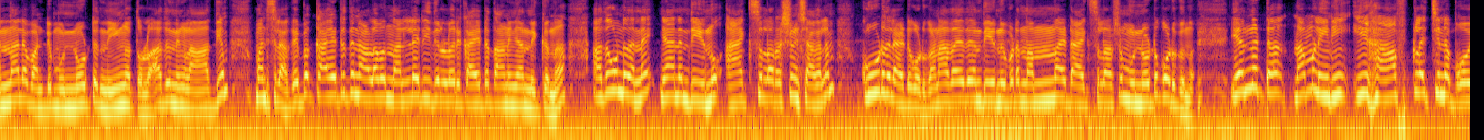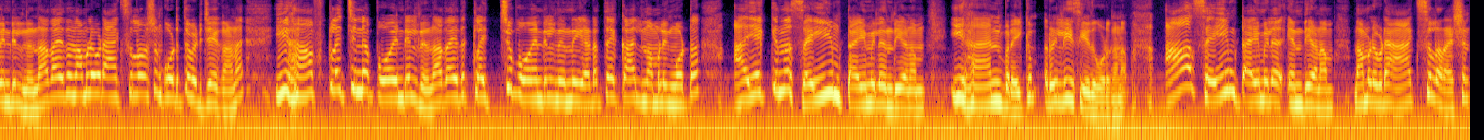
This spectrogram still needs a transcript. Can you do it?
എന്നാലേ വണ്ടി മുന്നോട്ട് നീങ്ങത്തുള്ളൂ. അത് നിങ്ങൾ ആദ്യം മനസ്സിലാക്കുക. ഇപ്പോൾ കയറ്റത്തിന്റെ അളവ് നല്ല രീതിയിലുള്ള ഒരു കയറ്റത്താണ് ഞാൻ നിൽക്കുന്നത്. അതുകൊണ്ട് തന്നെ ഞാൻ എന്ത് ചെയ്യുന്നു? ആക്സിലറേഷൻ ശകലം കൂടുതലായിട്ട് കൊടുക്കണം അതായത് എന്ത് ചെയ്യുന്നു? ഇവിടെ നന്നായിട്ട് ആക്സിലറേഷൻ മുന്നോട്ട് കൊടുക്കുന്നു. എന്നിട്ട് നമ്മൾ ഇനി ഈ ഹാഫ് ക്ലച്ചിന്റെ പോയിന്റിൽ നിന്ന് അതായത് നമ്മളിവിടെ ആക്സിലറേഷൻ കൊടുത്ത് പിടിച്ചേക്കാണ്. ഈ ഹാഫ് ക്ലച്ചിന്റെ പോയിന്റിൽ നിന്ന് അതായത് ക്ലച്ച് പോയിന്റിൽ നിന്ന് ഇടത്തേക്കാൽ നമ്മൾ ഇങ്ങോട്ട് അയക്കുന്ന സെയിം ടൈമിൽ എന്ത് ചെയ്യണം? ഈ ഹാൻഡ് ബ്രേക്കും റിലീസ് ചെയ്ത് കൊടുക്കണം. ആ സെയിം ടൈമിൽ എന്ത് ചെയ്യണം? നമ്മളിവിടെ ആക്സിലറേഷൻ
